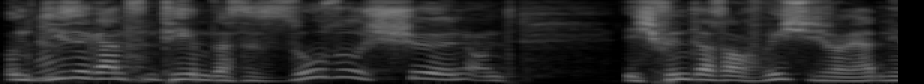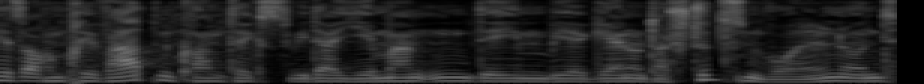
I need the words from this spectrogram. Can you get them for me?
Und diese ganzen Themen, das ist so, so schön und ich finde das auch wichtig, weil wir hatten jetzt auch im privaten Kontext wieder jemanden, den wir gerne unterstützen wollen und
